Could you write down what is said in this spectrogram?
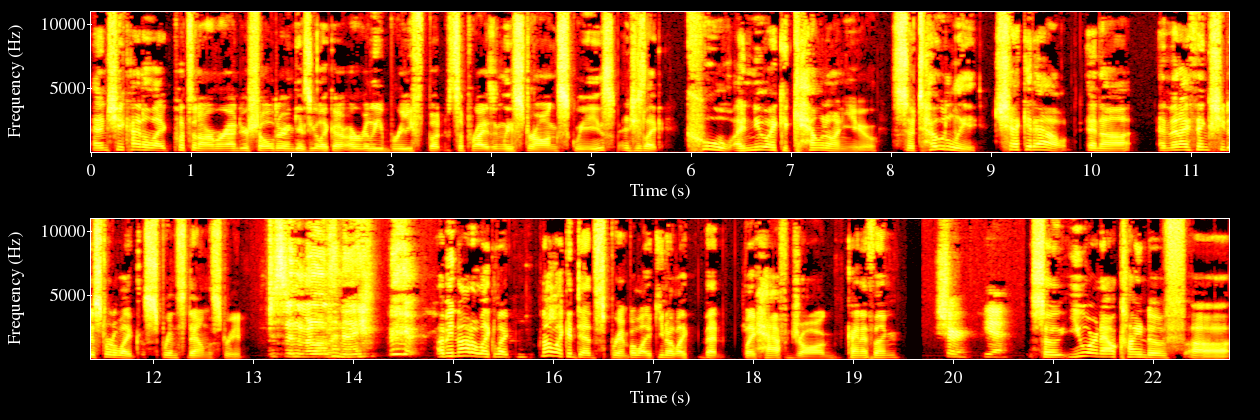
And she kind of like puts an arm around your shoulder and gives you like a, a really brief but surprisingly strong squeeze. And she's like, "Cool, I knew I could count on you. So totally, check it out." And uh, and then I think she just sort of like sprints down the street. Just in the middle of the night. I mean, not a, like like not like a dead sprint, but like you know like that like half jog kind of thing. Sure, yeah. So you are now kind of uh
